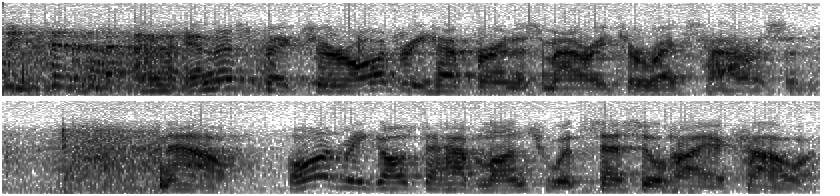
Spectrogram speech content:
In this picture, Audrey Hepburn is married to Rex Harrison. Now, Audrey goes to have lunch with Sessue Hayakawa.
